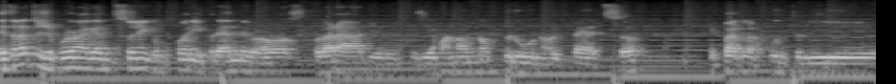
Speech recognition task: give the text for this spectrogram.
e tra l'altro c'è pure una canzone che un po' riprende con la, vostra radio, che si chiama Nonno Bruno, il pezzo, che parla appunto di,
